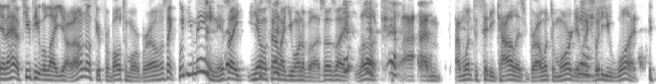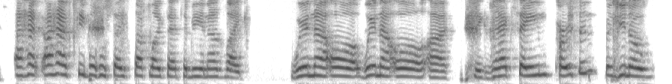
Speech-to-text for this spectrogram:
and I had a few people like, yo, I don't know if you're from Baltimore, bro. I was like, what do you mean? It's like, you don't sound like you one of us. I was like, look, I, am I went to City College, bro. I went to Morgan. Like, what do you want? I had I have people who say stuff like that to me, and I was like, we're not all we're not all uh, the exact same person, but you know,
